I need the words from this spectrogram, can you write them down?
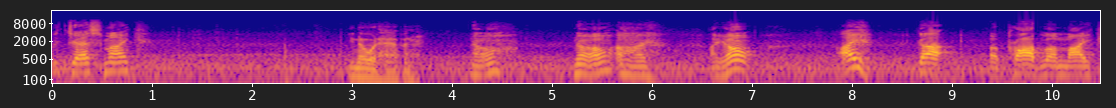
with Jess, Mike? You know what happened. No, no, I, I don't. I got a problem, Mike.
